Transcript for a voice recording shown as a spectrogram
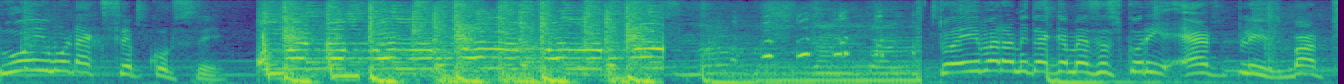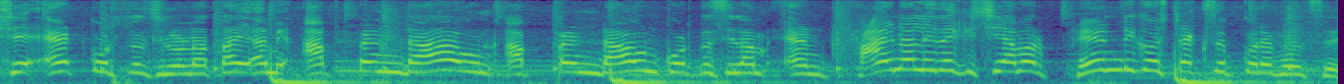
ডোই মোড অ্যাকসেপ্ট করছে। তো এইবার আমি তাকে মেসেজ করি অ্যাড প্লিজ বাট সে অ্যাড করতেছিল না, তাই আমি up and down up and down করতেছিলাম। এন্ড ফাইনালি দেখি সে আমার ফ্রেন্ড রিকোয়েস্ট অ্যাকসেপ্ট করে ফেলছে।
